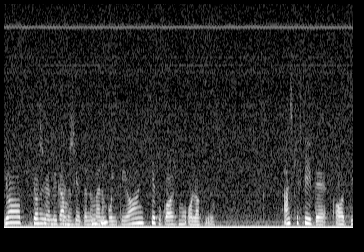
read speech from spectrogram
δυο πιο σημαντικά μουσεία των Ηνωμένων Πολιτειών και του κόσμου ολόκληρου. Αν σκεφτείτε ότι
